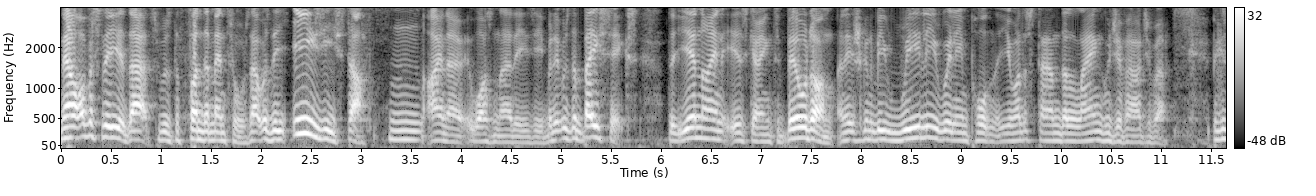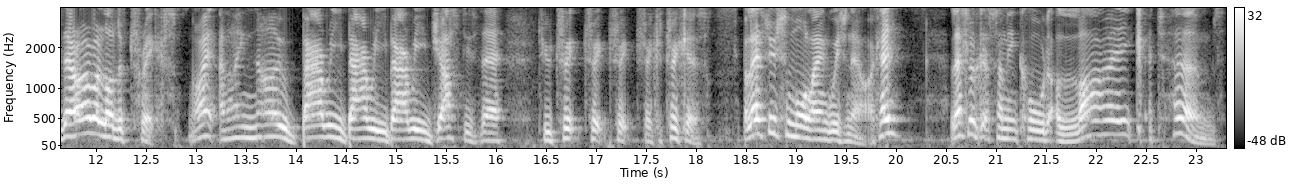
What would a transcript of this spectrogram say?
Now, obviously, that was the fundamentals. That was the easy stuff. Hmm, I know it wasn't that easy, but it was the basics that Year 9 is going to build on. And it's going to be really, really important that you understand the language of algebra. Because there are a lot of tricks, right? And I know Barry, Barry, Barry just is there to trick, trick, trick, trick, trickers. But let's do some more language now, okay? Let's look at something called like terms.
